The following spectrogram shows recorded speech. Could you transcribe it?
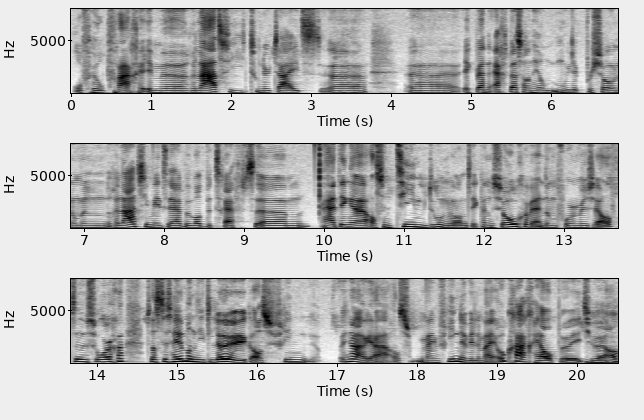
Of hulp vragen in mijn relatie toen er tijd. Uh, uh, ik ben echt best wel een heel moeilijk persoon om een relatie mee te hebben wat betreft um, hè, dingen als een team doen. Want ik ben zo gewend om voor mezelf te zorgen. Het is dus helemaal niet leuk als vriend. Nou ja, als mijn vrienden willen mij ook graag helpen, weet je mm. wel.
